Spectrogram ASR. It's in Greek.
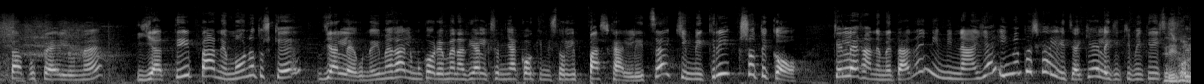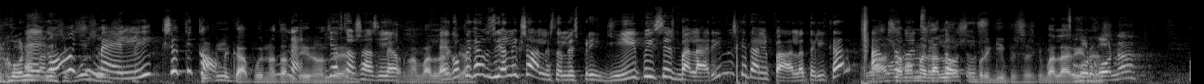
αυτά που θέλουν. Γιατί πάνε μόνο τους και διαλέγουν. Η μεγάλη μου κόρη εμένα διάλεξε μια κόκκινη στολή πασχαλίτσα και η μικρή ξωτικό. Και λέγανε μετά, δεν είμαι η Νάγια, είμαι πασχαλίτσα. Και έλεγε και η μικρή. Στις γοργόνες Εγώ όχι ανησυχούσες;» μέλι, ξωτικό. Τι γλυκά που είναι όταν ναι, δίνονται Γι' αυτό σας λέω. καρναβαλάκια. Εγώ πήγα να τους διαλέξω άλλες στολέ. Πριγκίπισε, μπαλαρίνες κτλ. Αλλά τελικά. Άσε άκουσα το άμα ένστικτό μεγαλώσουν τους. πριγκίπισσες και μπαλαρίνες. Γοργόνα;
